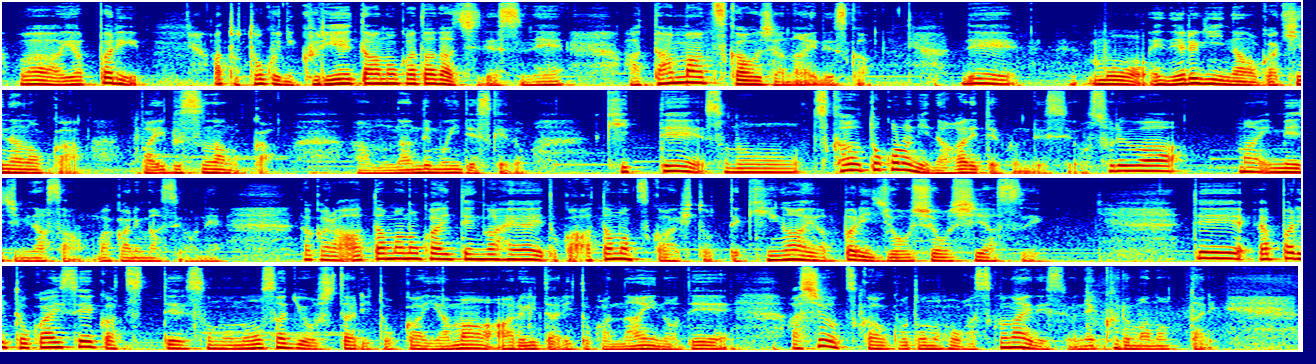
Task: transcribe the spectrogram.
ーはやっぱりあと特にクリエイターの方たちですね。頭使うじゃないですか。でもうエネルギーなのか気なのか。バイブスなのかあの何でもいいですけど気ってその使うところに流れていくんですよ。それはまあイメージ皆さん分かりますよねだから頭の回転が速いとか頭使う人って気がやっぱり上昇しやすいでやっぱり都会生活ってその農作業したりとか山歩いたりとかないので足を使うことの方が少ないですよね車乗ったり。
